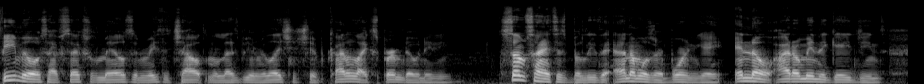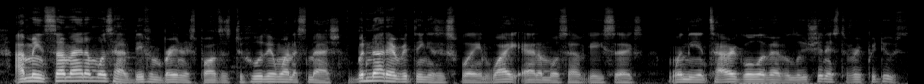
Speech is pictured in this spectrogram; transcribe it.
Females have sex with males and raise a child in a lesbian relationship, kind of like sperm donating. Some scientists believe that animals are born gay. And no, I don't mean the gay genes. I mean some animals have different brain responses to who they want to smash. But not everything is explained why animals have gay sex when the entire goal of evolution is to reproduce.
